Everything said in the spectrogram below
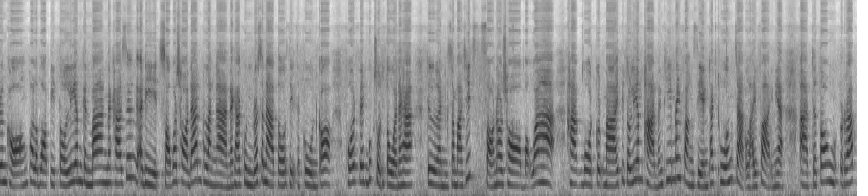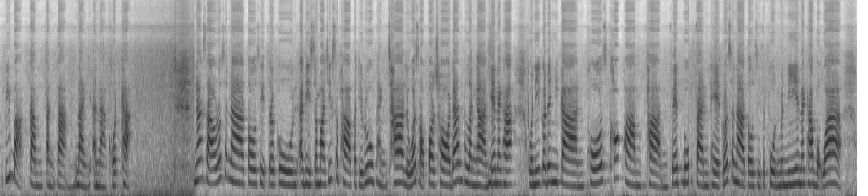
รื่องของพรบปิโตรเลียมกันบ้างนะคะ ซึ่งอดีตสปชด้านพลังงานนะคะ คุณรศนาโตศิตกูลก็โพสต์เฟซบุ๊กส่วนตัวนะคะ เตือนสมาชิกสนชบอกว่า หากโบทกฎหมายปิโตรเลียมผ่านทั้งที่ไม่ฟังเสียงทักท้วงจากหลายฝ่ายเนี่ยอาจจะต้องรับวิบากกรรมต่างๆ ในอนาคตค่ะ นางสาวรสนาโตสิตระกูล อดีตสมาชิกสภาปฏิรูปแห่งชาติ หรือว่าสปช ด้านพลังงานเนี่ยนะคะ วันนี้ก็ได้มีการโพสต์ข้อความผ่าน Facebook แฟนเพจรสนาโตสิตระกูลวันนี้นะคะ บอกว่า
